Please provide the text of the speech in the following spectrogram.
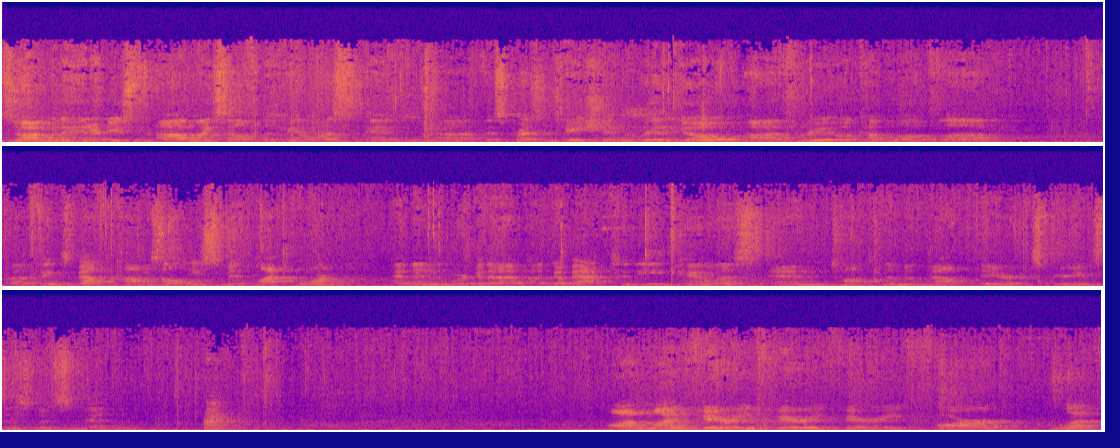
So I'm going to introduce uh, myself and the panelists in uh, this presentation. We're going to go uh, through a couple of uh, uh, things about the Comixology Submit platform, and then we're going to uh, go back to the panelists and talk to them about their experiences with Submit. On my very, very, very far left.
